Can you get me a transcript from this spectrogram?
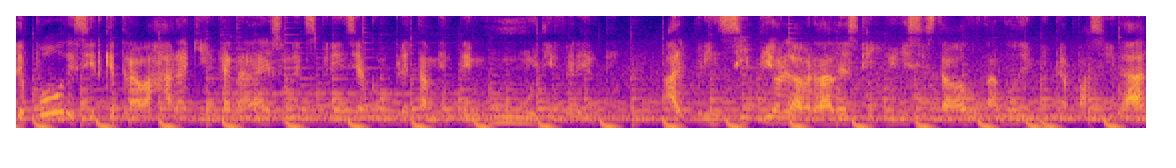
Te puedo decir que trabajar aquí en Canadá es una experiencia completamente muy diferente. Al principio la verdad es que yo sí estaba dudando de mi capacidad,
